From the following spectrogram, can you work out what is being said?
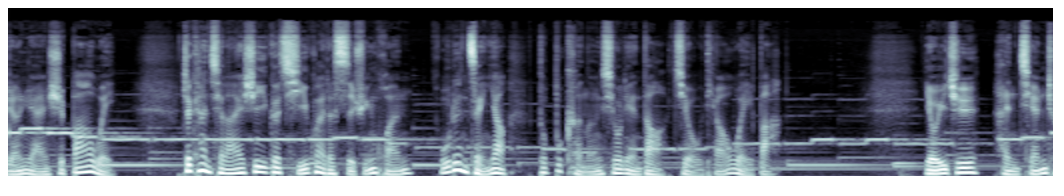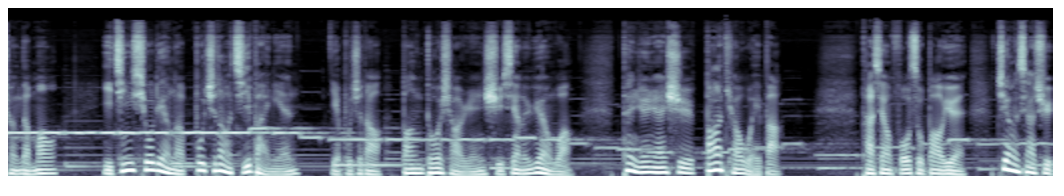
仍然是八尾。这看起来是一个奇怪的死循环，无论怎样都不可能修炼到九条尾巴。有一只很虔诚的猫，已经修炼了不知道几百年。也不知道帮多少人实现了愿望，但仍然是八条尾巴。他向佛祖抱怨：“这样下去，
